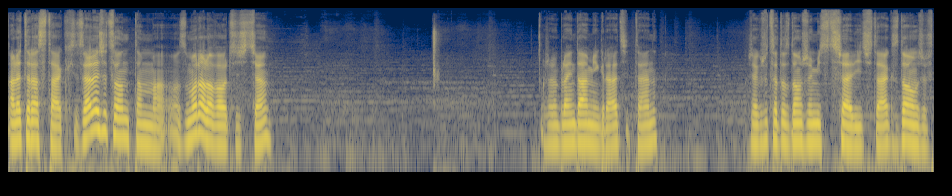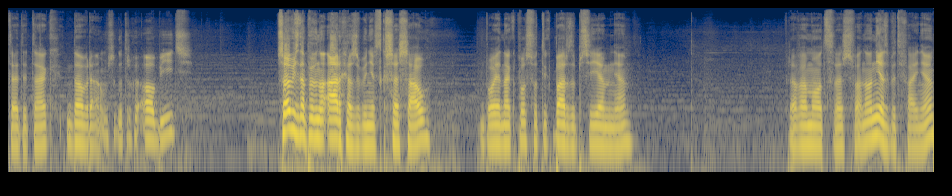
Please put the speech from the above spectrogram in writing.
ale teraz tak, zależy co on tam ma. O, zmoralował oczywiście. Żeby blindami grać i ten. Że jak rzucę to zdąży mi strzelić, tak? Zdąży wtedy, tak? Dobra, muszę go trochę obić. Trzeba być na pewno archa, żeby nie wskrzeszał. Bo jednak poszło tych bardzo przyjemnie. Prawa moc weszła. No niezbyt fajnie.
